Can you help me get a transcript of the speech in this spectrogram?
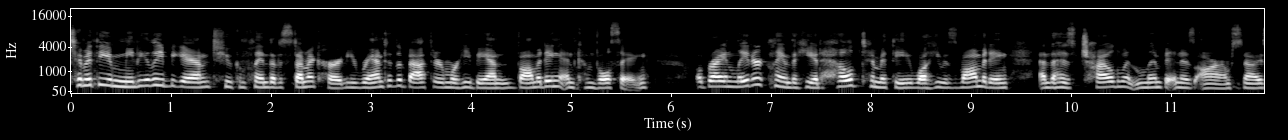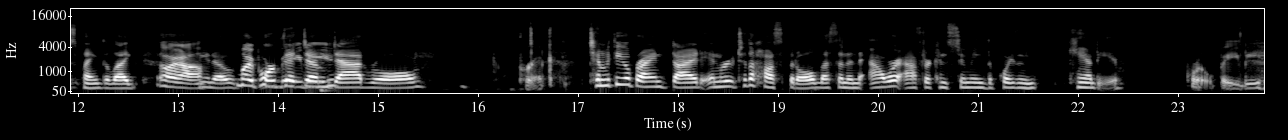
Timothy immediately began to complain that his stomach hurt. He ran to the bathroom where he began vomiting and convulsing. O'Brien later claimed that he had held Timothy while he was vomiting and that his child went limp in his arms. So Now he's playing the like Oh yeah. you know, my poor victim baby. dad role. Prick. Timothy O'Brien died en route to the hospital less than an hour after consuming the poison candy. Poor little baby.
